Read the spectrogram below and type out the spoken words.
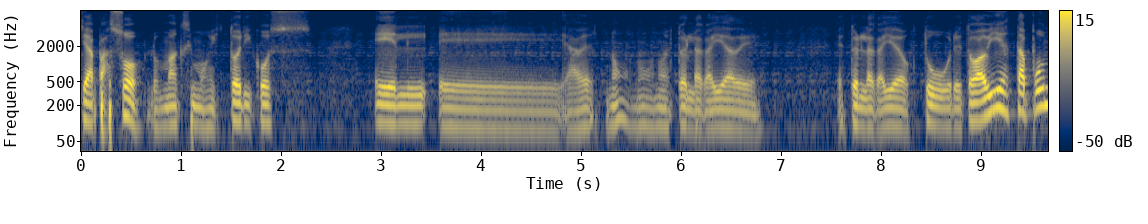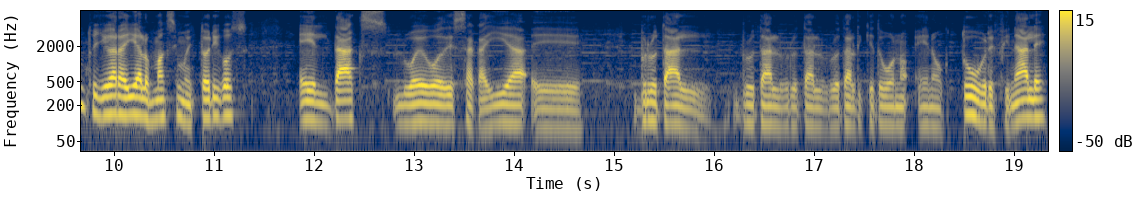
Ya pasó los máximos históricos el eh, a ver no no no esto es la caída de esto es la caída de octubre. Todavía está a punto de llegar ahí a los máximos históricos el DAX luego de esa caída eh, brutal brutal brutal brutal que tuvo en octubre finales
